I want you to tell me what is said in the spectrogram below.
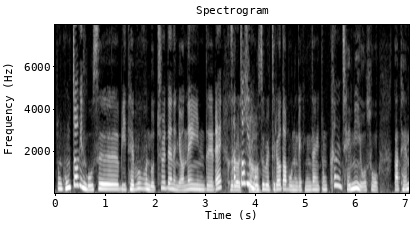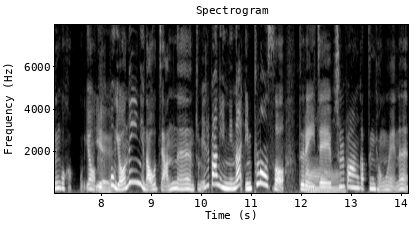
좀 공적인 모습이 대부분 노출되는 연예인들의 그렇죠. 사적인 모습을 들여다보는 게 굉장히 좀 큰 재미 요소가 되는 것 같고요. 예. 꼭 연예인이 나오지 않는 좀 일반인이나 인플루언서들의 어. 이제 술방 같은 경우에는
